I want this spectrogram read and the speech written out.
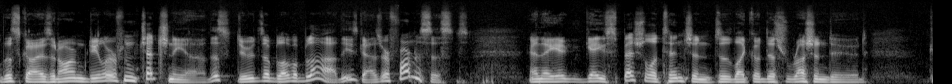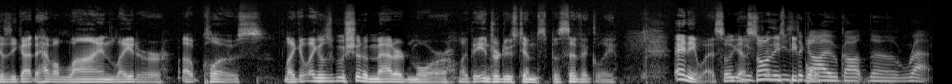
this guy's an armed dealer from Chechnya. This dude's a blah blah blah. These guys are pharmacists, and they gave special attention to like this Russian dude because he got to have a line later up close. Like, like it, was, should have mattered more. Like they introduced him specifically. Anyway, so yeah, he's some the, of these he's people the guy who got the Rex.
